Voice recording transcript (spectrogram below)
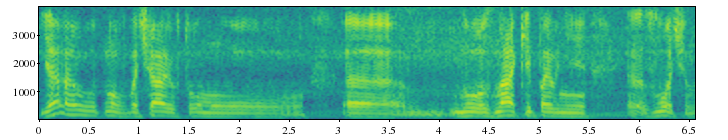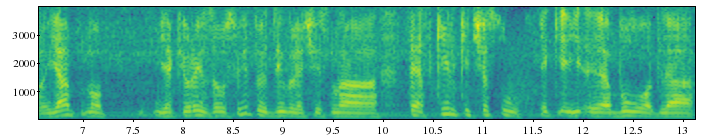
Я от, ну, вбачаю в тому е, ну, ознаки певні злочину. Я ну як юрист за освітою, дивлячись на те, скільки часу яке е, було для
